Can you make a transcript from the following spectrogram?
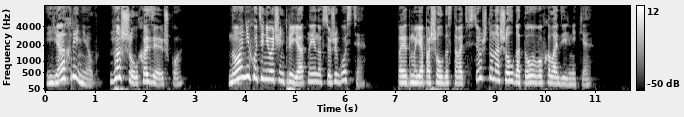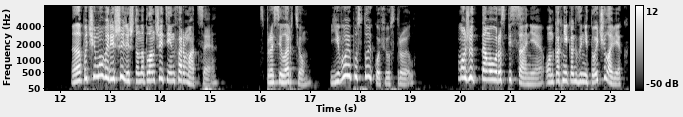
Я охренел. Нашел хозяюшку. Но они хоть и не очень приятные, но все же гости. Поэтому я пошел доставать все, что нашел готового в холодильнике. «А почему вы решили, что на планшете информация?» — спросил Артем. Его и пустой кофе устроил. Может, там его расписание, он как-никак занятой человек.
